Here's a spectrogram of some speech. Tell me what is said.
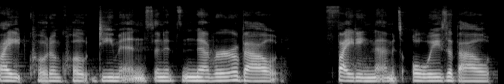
fight quote unquote demons. And it's never about fighting them, it's always about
